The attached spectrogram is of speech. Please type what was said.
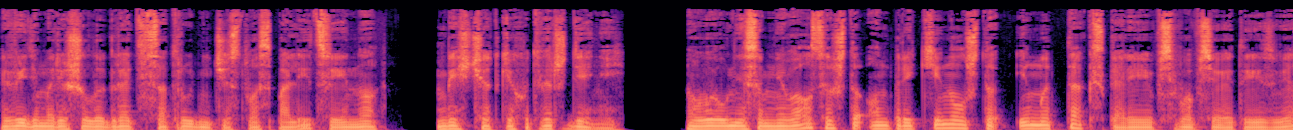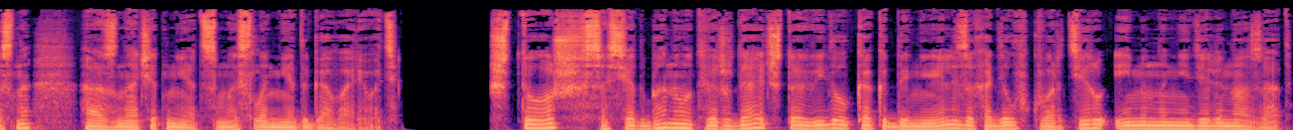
Видимо, решил играть в сотрудничество с полицией, но без четких утверждений. Уилл не сомневался, что он прикинул, что им и так, скорее всего, все это известно, а значит, нет смысла не договаривать. Что ж, сосед Бена утверждает, что видел, как Даниэль заходил в квартиру именно неделю назад.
